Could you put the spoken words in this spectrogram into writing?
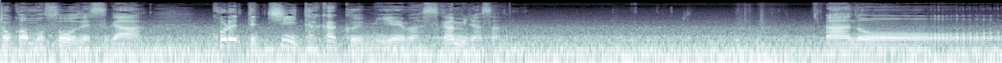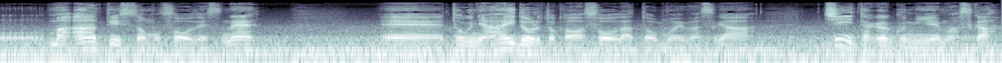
とかもそうですが、これって地位高く見えますか？皆さん。あのー、まあ、アーティストもそうですね。えー、特にアイドルとかはそうだと思いますが、地位高く見えますか？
